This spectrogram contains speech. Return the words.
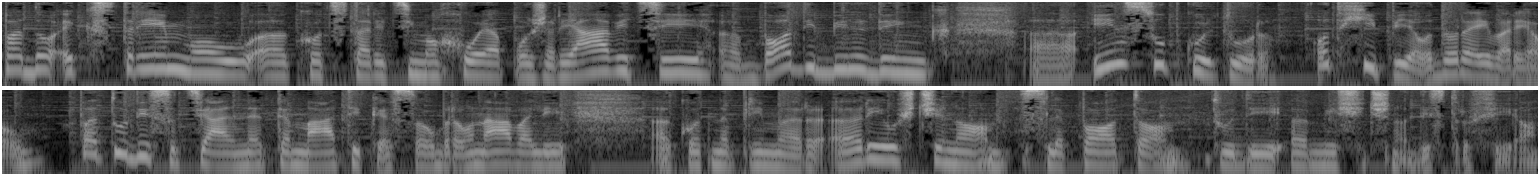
pa do ekstremov, uh, kot sta recimo hoja po žrjavici, bodybuilding in subkultur, od hipijev do rejvarjev, pa tudi socialne tematike so obravnavali, kot naprimer revščino, slepoto, tudi mišično distrofijo.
